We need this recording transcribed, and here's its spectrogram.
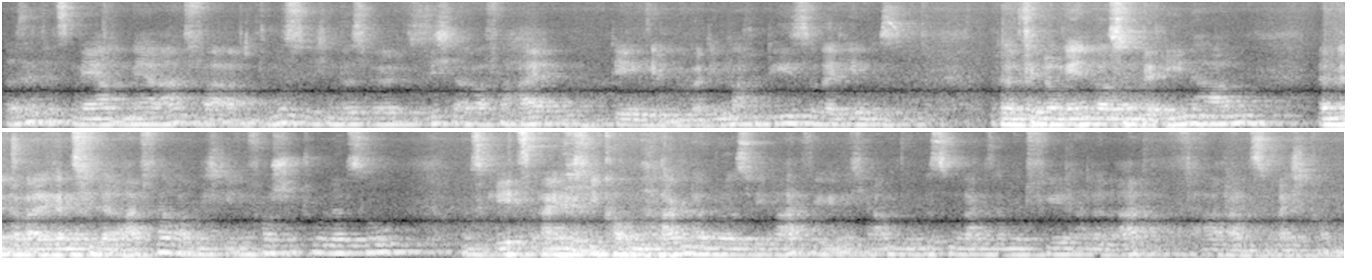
da sind jetzt mehr, mehr Radfahrer. Du musst dich ein bisschen sicherer verhalten denen gegenüber. Die machen dies oder jenes. Oder ein Phänomen, was wir in Berlin haben. Wir haben mittlerweile ganz viele Radfahrer, aber nicht die Infrastruktur dazu. Uns geht es eigentlich wie Kopenhagen, nur dass wir Radwege nicht haben. Wir müssen langsam mit vielen anderen Radfahrern zurechtkommen.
